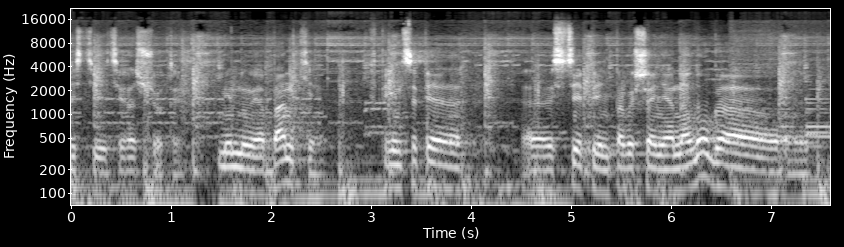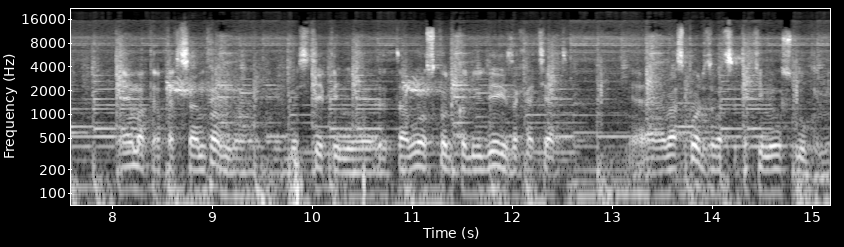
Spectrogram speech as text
вести эти расчеты. Минуя банки, в принципе, э, степень повышения налога э, прямо пропорциональна как бы, степени того, сколько людей захотят э, воспользоваться такими услугами.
